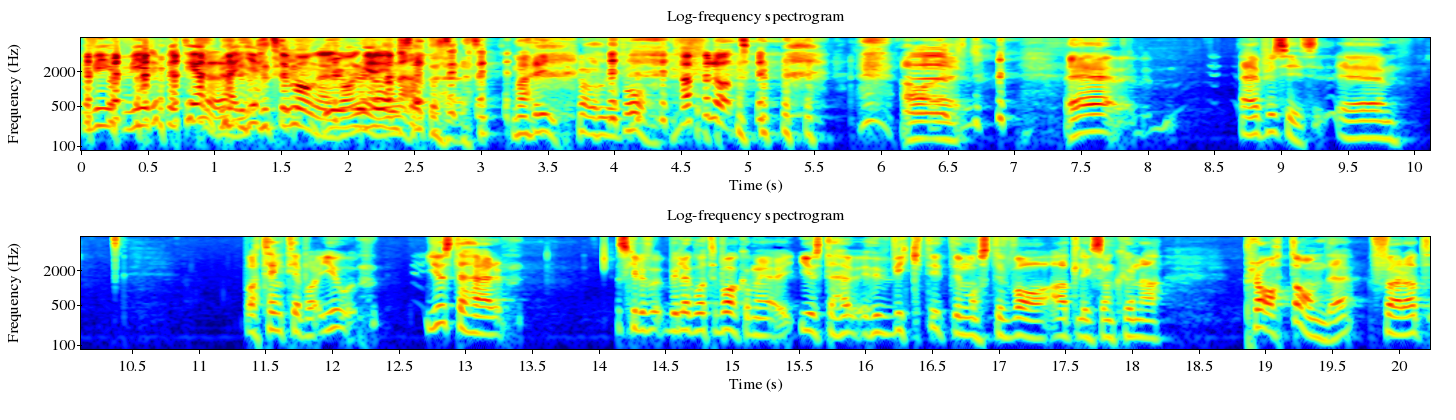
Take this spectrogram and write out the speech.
vi, vi repeterar det här jättemånga är gånger redan innan. Marie håller på. ja, förlåt. Ja, eh, eh, nej, precis. Eh, vad tänkte jag på? Jo, just det här. Jag skulle vilja gå tillbaka med just det här hur viktigt det måste vara att liksom kunna prata om det för att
